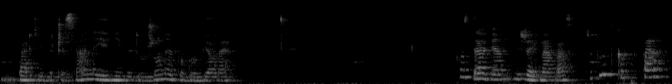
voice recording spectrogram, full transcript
bardziej wyczesane, jedni wydłużone, pogrubione. Pozdrawiam i żegnam Was. Cieplutko, pa!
